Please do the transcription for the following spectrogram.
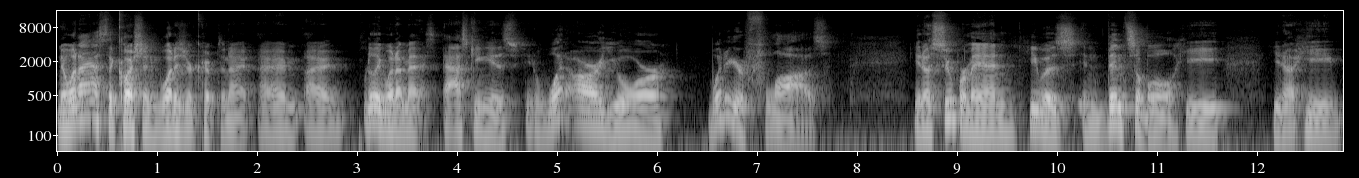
Now, when I ask the question, "What is your kryptonite?" I'm, I really what I'm asking is, you know, what are your what are your flaws? You know, Superman, he was invincible. He, you know, he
